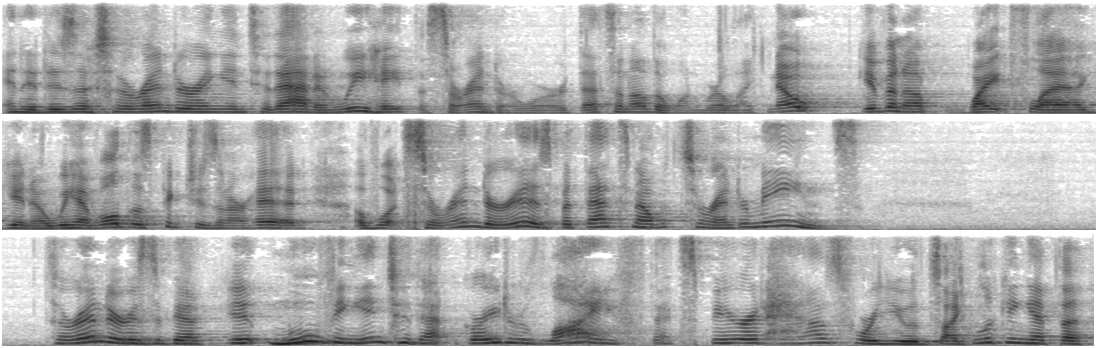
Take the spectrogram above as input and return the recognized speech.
And it is a surrendering into that. And we hate the surrender word. That's another one. We're like, nope, giving up, white flag. You know, we have all those pictures in our head of what surrender is, but that's not what surrender means. Surrender is about moving into that greater life that Spirit has for you. It's like looking at the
